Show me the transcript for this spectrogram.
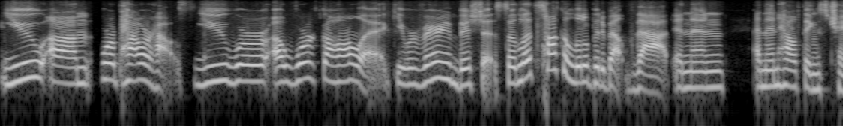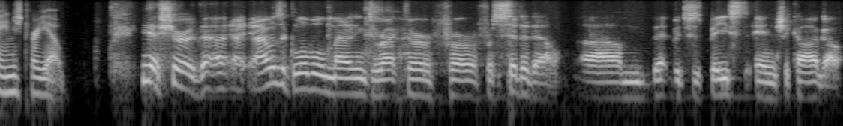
You um, were a powerhouse. You were a workaholic. You were very ambitious. So let's talk a little bit about that, and then and then how things changed for you. Yeah, sure. I was a global managing director for for Citadel, um, that, which is based in Chicago.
